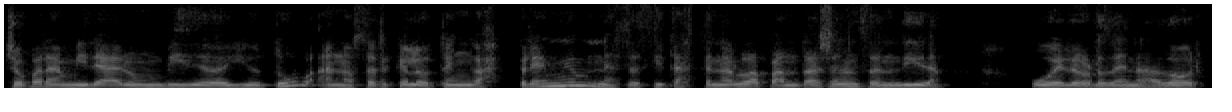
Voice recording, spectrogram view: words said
Yo para mirar un video de YouTube, a no ser que lo tengas premium, necesitas tener la pantalla encendida o el ordenador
